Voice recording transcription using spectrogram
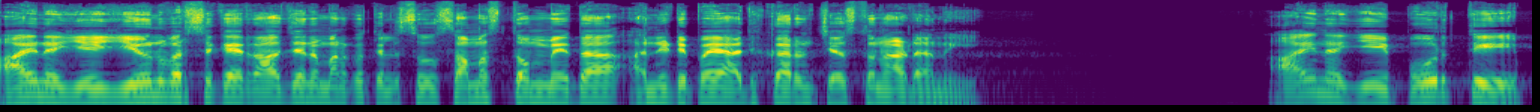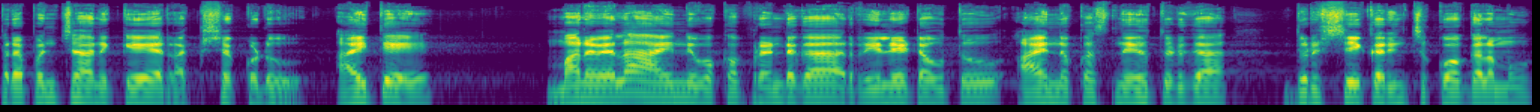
ఆయన ఈ యూనివర్సికే రాజని మనకు తెలుసు సమస్తం మీద అన్నిటిపై అధికారం చేస్తున్నాడని. ఆయన ఈ పూర్తి ప్రపంచానికే రక్షకుడు. అయితే మనం ఎలా ఆయన్ని ఒక ఫ్రెండ్గా రిలేట్ అవుతూ ఆయన ఒక స్నేహితుడిగా దృశ్యీకరించుకోగలము?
